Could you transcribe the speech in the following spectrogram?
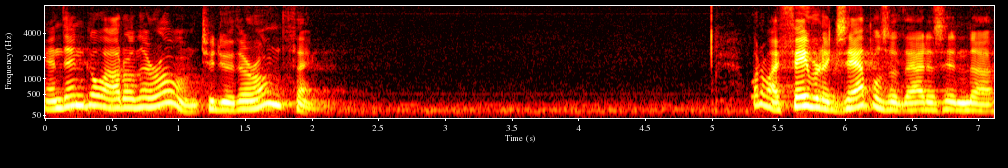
and then go out on their own to do their own thing. One of my favorite examples of that is in the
